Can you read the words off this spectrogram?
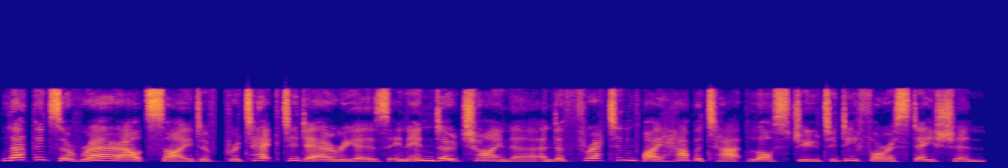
Leopards are rare outside of protected areas in Indochina and are threatened by habitat loss due to deforestation.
